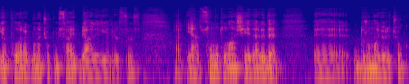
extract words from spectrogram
yapı olarak buna çok müsait bir hale geliyorsunuz. Yani somut olan şeylere de e, duruma göre çok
